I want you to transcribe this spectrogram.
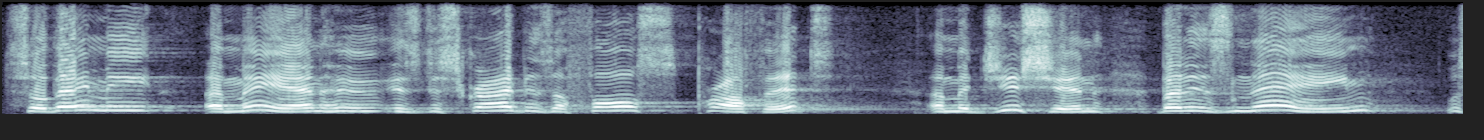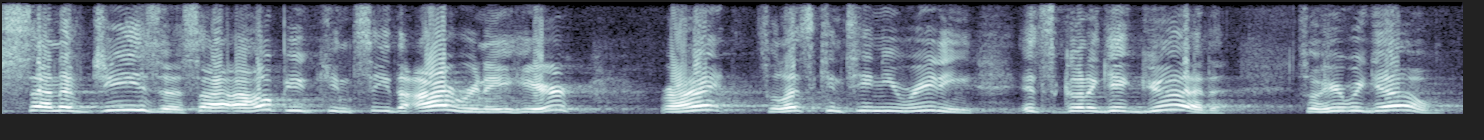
So they meet a man who is described as a false prophet, a magician, but his name was Son of Jesus. I, I hope you can see the irony here, right? So let's continue reading. It's going to get good. So here we go.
